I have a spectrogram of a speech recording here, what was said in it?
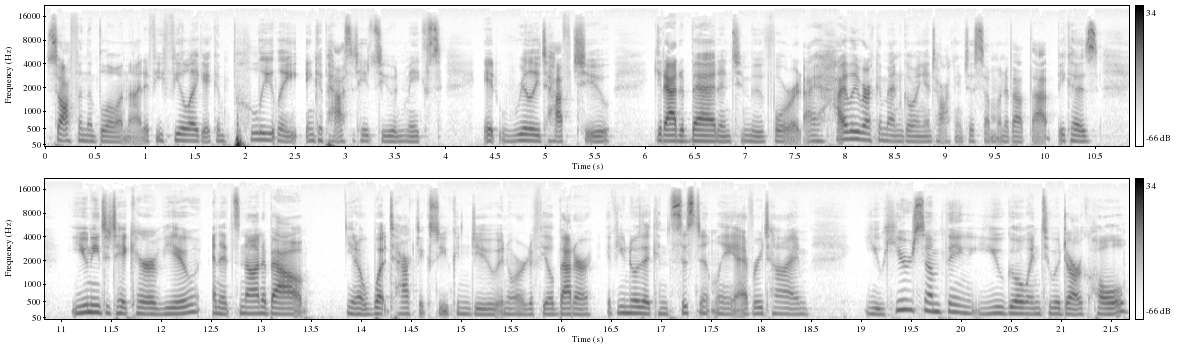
soften the blow on that. If you feel like it completely incapacitates you and makes it really tough to get out of bed and to move forward, I highly recommend going and talking to someone about that because you need to take care of you and it's not about you know what tactics you can do in order to feel better if you know that consistently every time you hear something you go into a dark hole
